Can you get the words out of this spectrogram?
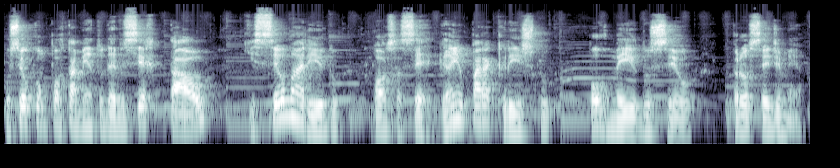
O seu comportamento deve ser tal que seu marido possa ser ganho para Cristo por meio do seu procedimento.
